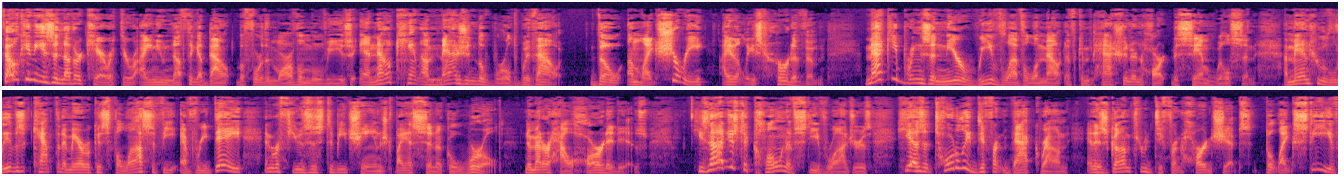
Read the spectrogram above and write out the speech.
Falcon is another character I knew nothing about before the Marvel movies and now can't imagine the world without. Though, unlike Shuri, I'd at least heard of him. Mackie brings a near Reeve level amount of compassion and heart to Sam Wilson, a man who lives Captain America's philosophy every day and refuses to be changed by a cynical world, no matter how hard it is. He's not just a clone of Steve Rogers, he has a totally different background and has gone through different hardships, but like Steve,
